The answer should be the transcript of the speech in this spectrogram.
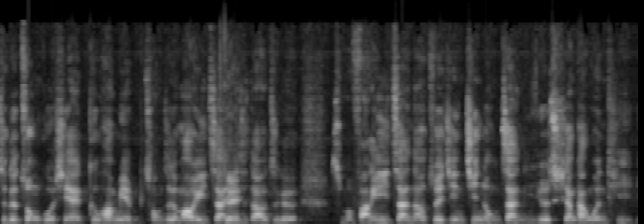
这个中国现在各方面，从这个贸易战一直到这个什么防疫战，然后最近金融战又是香港问题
